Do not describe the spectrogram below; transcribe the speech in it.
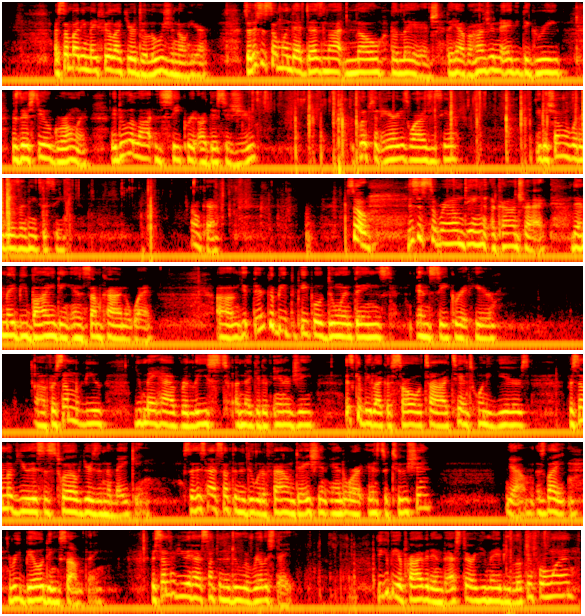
Or somebody may feel like you're delusional here. So this is someone that does not know the ledge. They have 180 degree because they're still growing. They do a lot in secret or this is you. Eclipse and Aries, why is this here? Either show me what it is I need to see. Okay. So this is surrounding a contract that may be binding in some kind of way. Um, there could be the people doing things in secret here. Uh, for some of you, you may have released a negative energy. This could be like a soul tie, 10, 20 years. For some of you, this is 12 years in the making. So this has something to do with a foundation and or institution. Yeah, it's like rebuilding something. For some of you, it has something to do with real estate. You could be a private investor or you may be looking for one.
